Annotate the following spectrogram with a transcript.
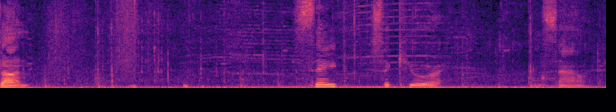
Done. Safe, secure, and sound.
